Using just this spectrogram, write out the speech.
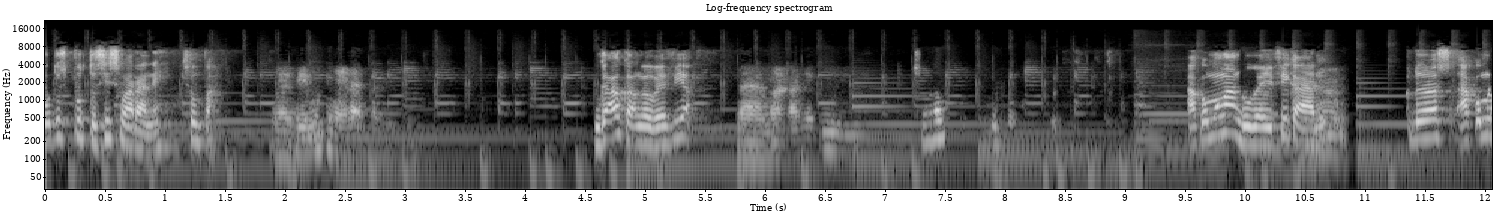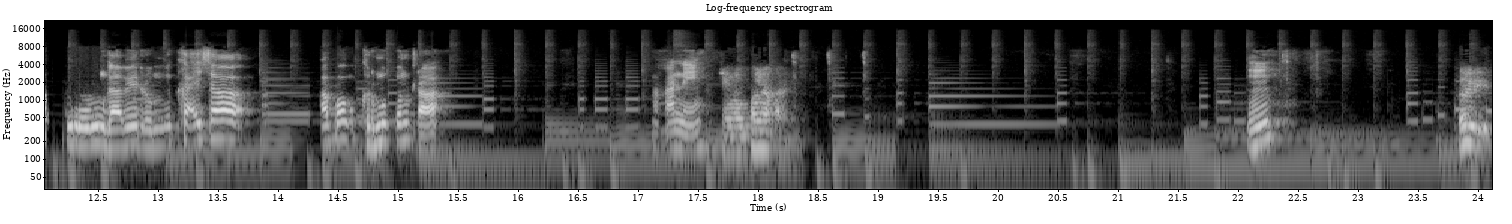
putus-putus sih suarane, sumpah. Wifi mu sing elek tadi. Enggak, aku gak nganggo wifi ya. Nah, makanya ku Aku mau nganggo wifi kan, Hmm. terus aku mlebu room gawe room gak iso apa germu kontrak. Makane, mumpung apa? hmm? Hei,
